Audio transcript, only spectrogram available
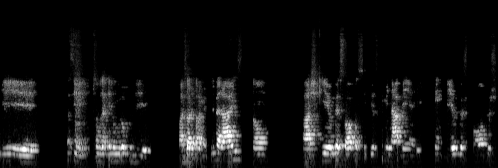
e, assim, estamos aqui num grupo de majoritariamente liberais, então acho que o pessoal conseguiu discriminar bem aí entender os pontos.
